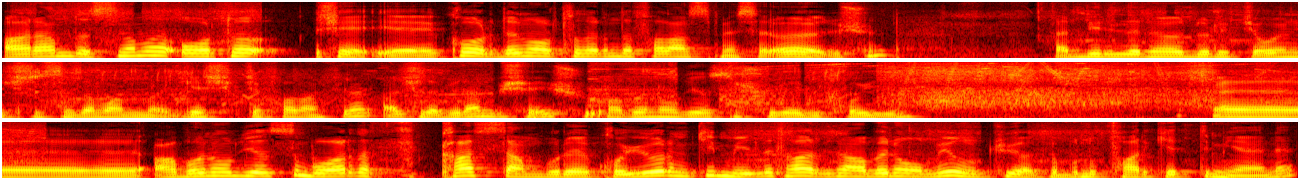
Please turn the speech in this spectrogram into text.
aramdasın ama orta şey e, koridorun ortalarında falansın mesela öyle düşün. Yani birilerini öldürdükçe oyun içerisinde zamanla geçtikçe falan filan açılabilen bir şey. Şu abone ol yazısını şuraya bir koyayım. Ee, abone ol yazısını bu arada kasten buraya koyuyorum ki millet harbiden abone olmayı unutuyor. Bunu fark ettim yani.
